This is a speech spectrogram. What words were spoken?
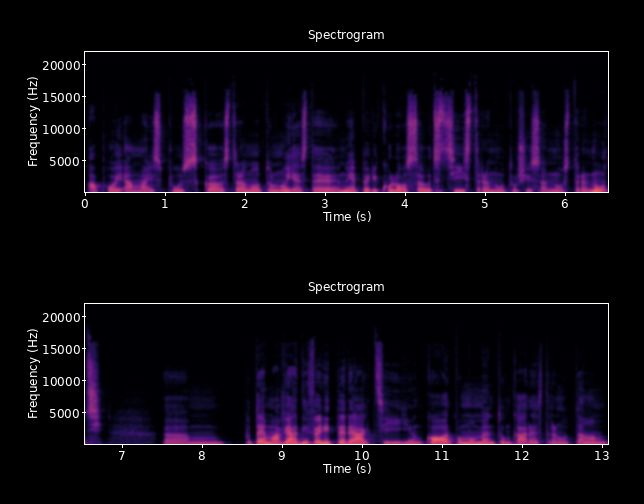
Apoi am mai spus că strănutul nu este, nu e periculos să îți ții strănutul și să nu strănuți. Um, putem avea diferite reacții în corp în momentul în care strănutăm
